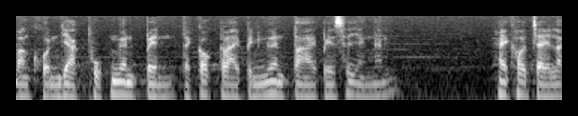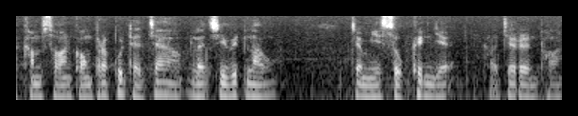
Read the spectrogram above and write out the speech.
บางคนอยากผูกเงื่อนเป็น แต่ก็กลายเป็นเงื่อนตายไปซะอย่างนั้น ให้เข้าใจหลักคำสอนของพระพุทธเจ้าและชีวิตเราจะมีสุขขึ้นเยอะขอเจริญพร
